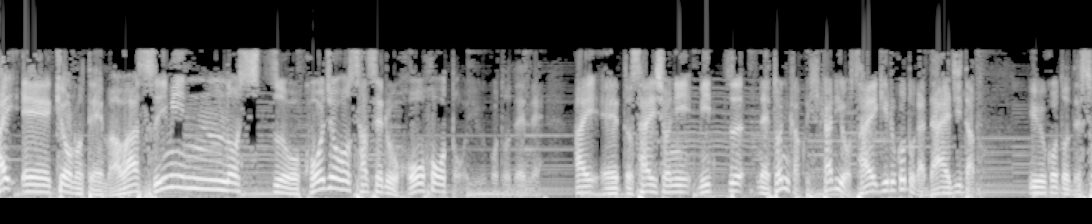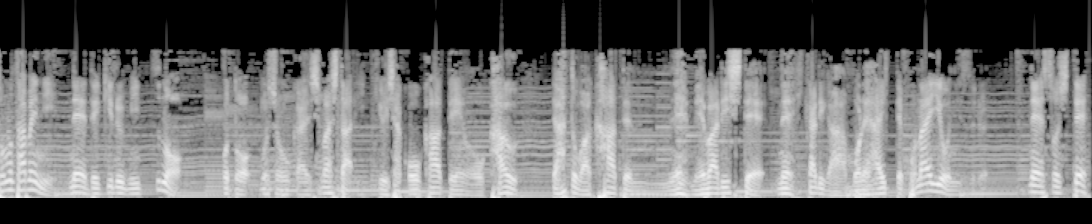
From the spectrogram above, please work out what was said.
はい、えー、今日のテーマは睡眠の質を向上させる方法ということでね、はい、えっ、ー、と、最初に3つ、ね、とにかく光を遮ることが大事だということで、そのためにね、できる3つのことをご紹介しました。一級遮光カーテンを買う。で、あとはカーテンね、目張りして、ね、光が漏れ入ってこないようにする。ね、そして、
